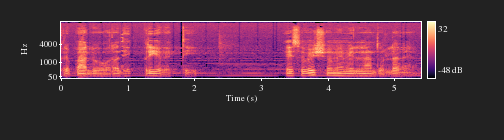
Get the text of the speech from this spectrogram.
कृपालु और अधिक प्रिय व्यक्ति इस विश्व में मिलना दुर्लभ है।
